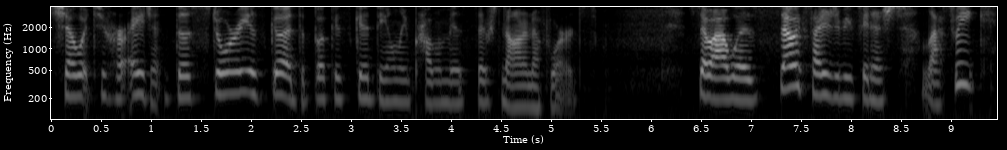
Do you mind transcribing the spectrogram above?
show it to her agent. The story is good. The book is good. The only problem is there's not enough words. So I was so excited to be finished last week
